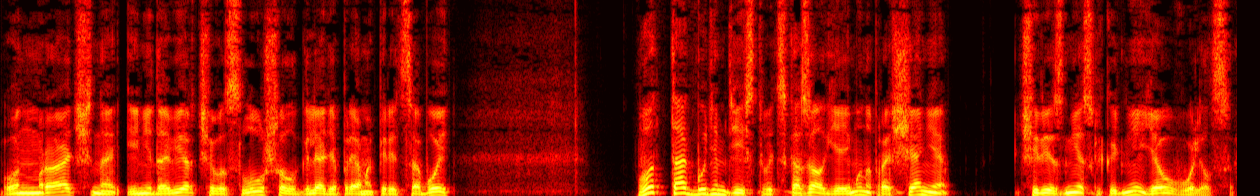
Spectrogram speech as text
Он мрачно и недоверчиво слушал, глядя прямо перед собой. «Вот так будем действовать», — сказал я ему на прощание. Через несколько дней я уволился.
